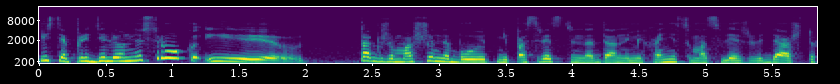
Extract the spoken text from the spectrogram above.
Есть определенный срок, и также машина будет непосредственно данный механизм отслеживать, да, что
